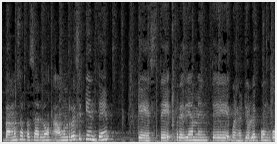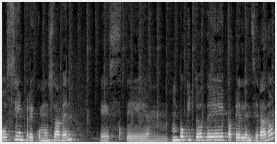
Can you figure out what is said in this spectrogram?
vamos a pasarlo a un recipiente que esté previamente, bueno, yo le pongo siempre, como saben, este, un poquito de papel encerado.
